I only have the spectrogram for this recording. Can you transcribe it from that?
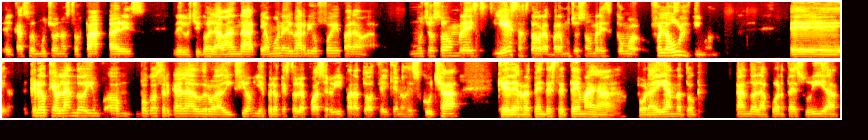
el caso de muchos de nuestros padres, de los chicos de la banda, Clamor en el Barrio fue para muchos hombres, y es hasta ahora para muchos hombres como fue lo último. Eh, creo que hablando hoy un, poco acerca de la drogadicción, y espero que esto le pueda servir para todo aquel que nos escucha, que de repente este tema por ahí anda tocando la puerta de su vida.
